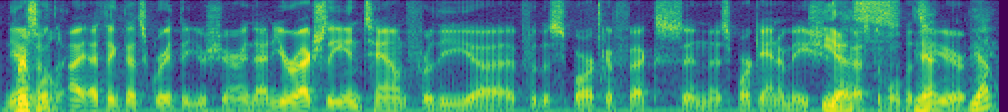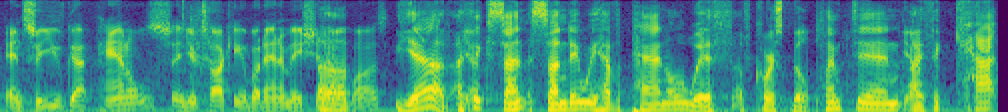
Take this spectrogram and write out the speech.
Yeah, personally. Well, I, I think that's great that you're sharing that. And you're actually in town for the uh, for the Spark Effects and the Spark Animation Yes. Festival that's Yeah, here. yep. And so you've got panels, and you're talking about animation Uh, outlaws. Yeah, I think sun- Sunday we have a panel with, of course, Bill Plympton. Yeah. I think Kat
